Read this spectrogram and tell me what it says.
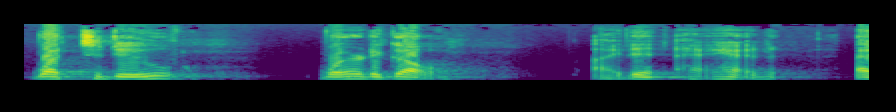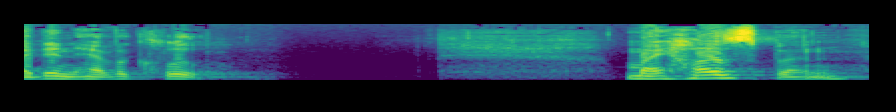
what to do, where to go. I didn't, I, had, I didn't have a clue. My husband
